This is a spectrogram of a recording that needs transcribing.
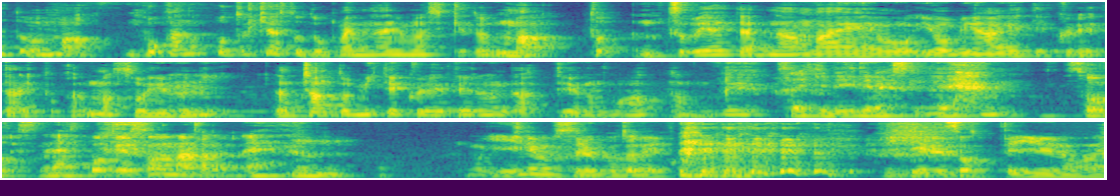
あとはまあ、他のポッドキャストとかになりますけど、まあ、とつぶやいたら名前を読み上げてくれたりとか、まあそういうふうに、ちゃんと見てくれてるんだっていうのもあったので、最近できてないですけどね。うんそうですね。ポッドキャストの中ではね、うん。もういいねをすることで、いけるぞっていうのをね、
